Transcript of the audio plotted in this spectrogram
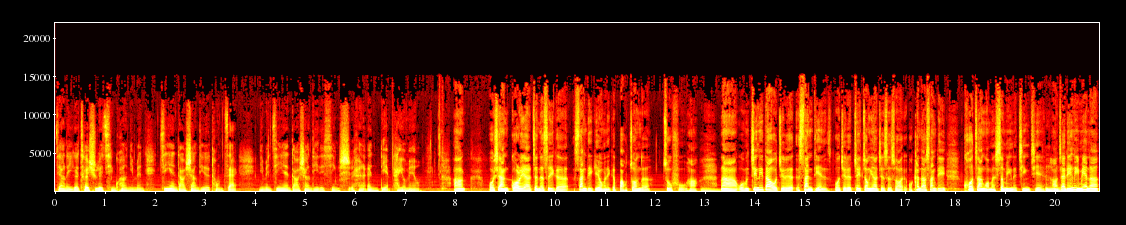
这样的一个特殊的情况，你们经验到上帝的同在，你们经验到上帝的信实和恩典，还有没有？啊。我想，Gloria 真的是一个上帝给我们的一个包装的祝福哈。嗯、那我们经历到，我觉得三点，我觉得最重要就是说，我看到上帝扩张我们生命的境界。好、嗯，在灵里面呢。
